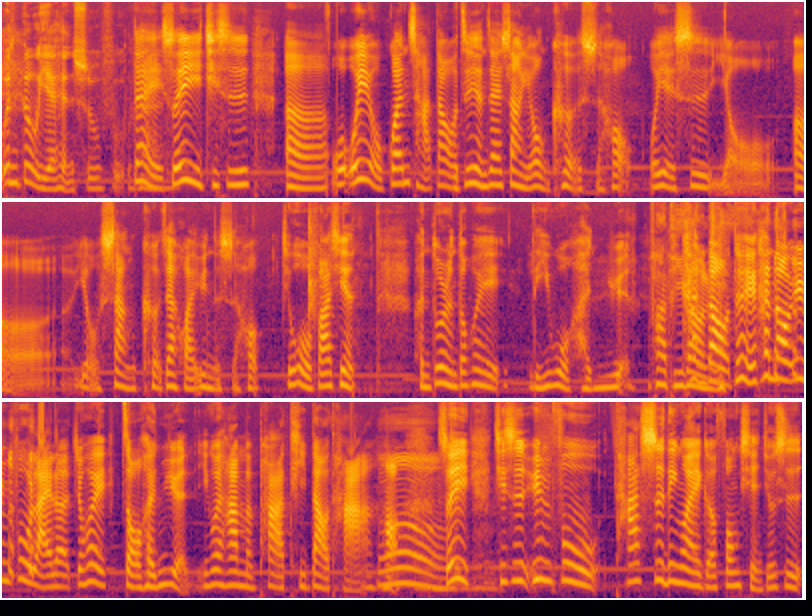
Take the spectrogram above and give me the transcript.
温度也很舒服。对，所以其实呃，我我也有观察到，我之前在上游泳课的时候，我也是有呃有上课，在怀孕的时候，结果我发现。很多人都会离我很远，怕踢到。看到对，看到孕妇来了就会走很远，因为他们怕踢到她。哈，所以其实孕妇她是另外一个风险，就是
